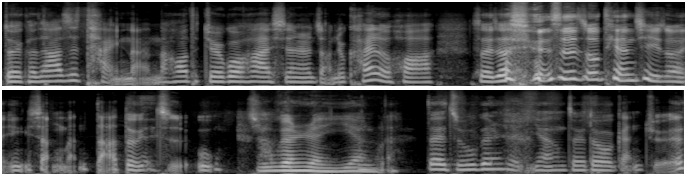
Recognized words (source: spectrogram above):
对，可是它是台南，然后结果它的仙人掌就开了花，所以就显示出天气真的影响蛮大对对植物，植物跟人一样嗯了。对，植物跟人一样，对，都有感觉，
